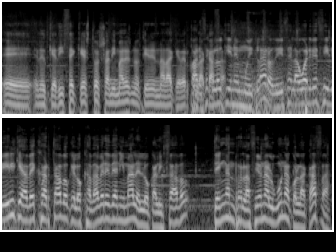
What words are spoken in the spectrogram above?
eh, en el que dice que estos animales no tienen nada que ver con Parece la que caza. lo tienen muy claro. Dice la Guardia Civil que ha descartado que los cadáveres de animales localizados tengan relación alguna con la caza.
